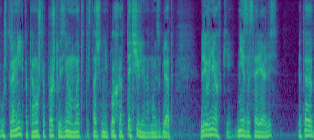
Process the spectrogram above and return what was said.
устранить, потому что прошлую зиму мы это достаточно неплохо отточили, на мой взгляд. Ливневки не засорялись. Это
